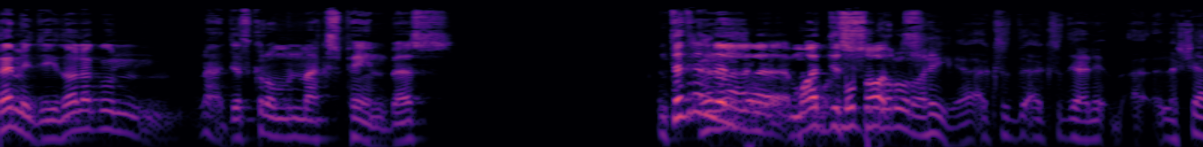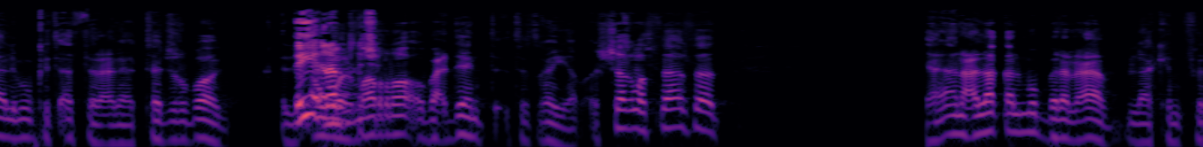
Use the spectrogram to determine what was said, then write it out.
ريميدي ذول أقول نادي أذكرهم من ماكس بين بس. أنت تدري إن مؤدي الصوت بالضرورة هي أقصد أقصد يعني الأشياء اللي ممكن تأثر على التجربة إيه أول مرة وبعدين تتغير. الشغلة الثالثة يعني أنا على الأقل مو بالألعاب لكن في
